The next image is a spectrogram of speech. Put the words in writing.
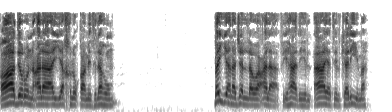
قادر على أن يخلق مثلهم. بين جل وعلا في هذه الآية الكريمة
